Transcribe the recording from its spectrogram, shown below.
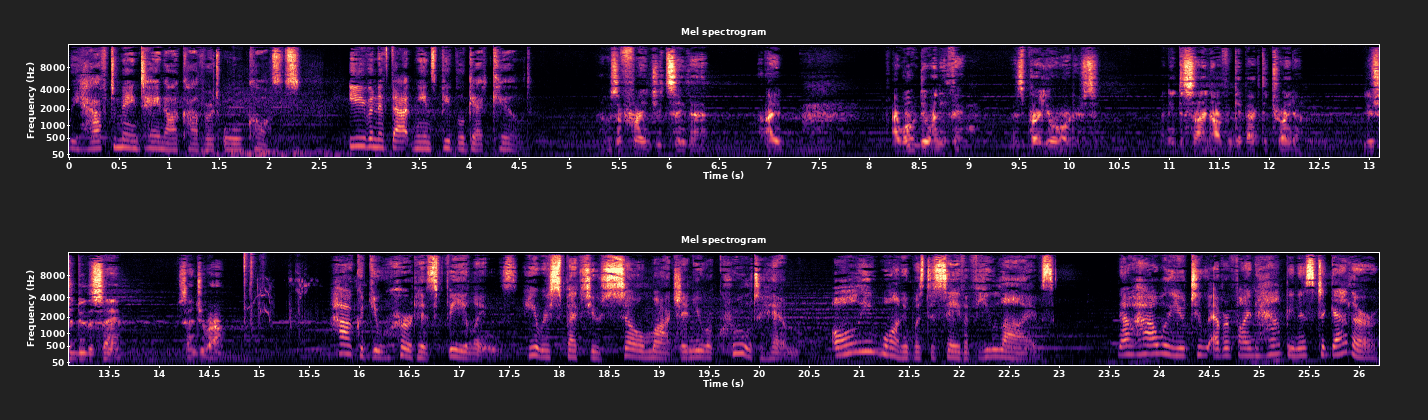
We have to maintain our cover at all costs. Even if that means people get killed. I was afraid you'd say that. I... I won't do anything, as per your orders. I need to sign off and get back to Troida. You should do the same. Sanju out. How could you hurt his feelings? He respects you so much, and you were cruel to him. All he wanted was to save a few lives. Now how will you two ever find happiness together?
